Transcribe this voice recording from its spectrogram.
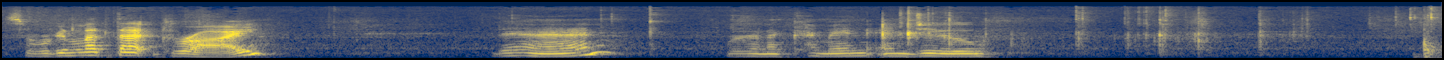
So we're going to let that dry. Then we're going to come in and do, get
